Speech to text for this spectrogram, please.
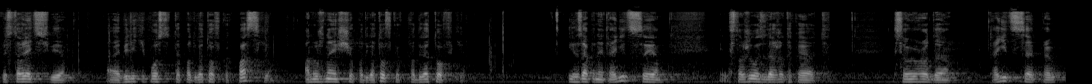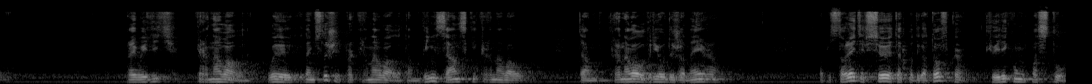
Представляете себе, Великий пост – это подготовка к Пасхе, а нужна еще подготовка к подготовке. И в западной традиции сложилась даже такая вот своего рода традиция проводить карнавалы. Вы когда-нибудь слышали про карнавалы? Там Венецианский карнавал, там карнавал в Рио-де-Жанейро. Вы представляете, все это подготовка к Великому посту.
